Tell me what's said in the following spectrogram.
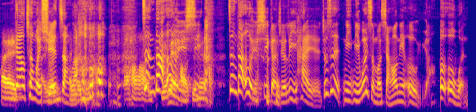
嗨，应该要称为学长了 正大俄语系正大俄语系感觉厉害耶，就是你你为什么想要念俄语啊？俄俄文？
